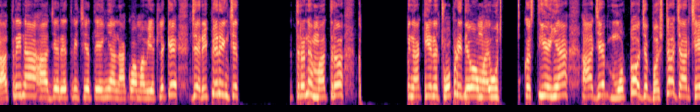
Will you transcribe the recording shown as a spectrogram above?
રાત્રિના આ જે રેતી છે તે અહીંયા નાખવામાં આવી. એટલે કે જે રિપેરિંગ છે માત્ર નાખી અને ચોપડી દેવામાં આવ્યું છે. ચોક્કસથી અહીંયા આ જે મોટો જે ભ્રષ્ટાચાર છે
